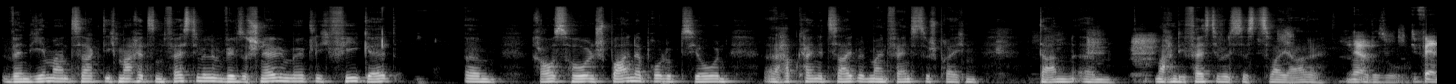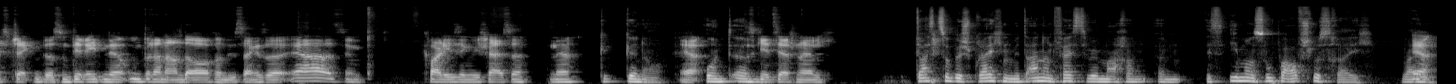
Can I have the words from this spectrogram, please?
Wenn jemand sagt, ich mache jetzt ein Festival und will so schnell wie möglich viel Geld ähm, rausholen, spare in der Produktion, äh, habe keine Zeit mit meinen Fans zu sprechen, dann ähm, machen die Festivals das zwei Jahre Ja. oder so. Die Fans checken das und die reden ja untereinander auch und die sagen so, ja, also, Quali ist irgendwie scheiße. Ne? G genau. Ja. Und das ähm, geht sehr schnell. das zu besprechen mit anderen Festivalmachern ähm, ist immer super aufschlussreich, weil Ja.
